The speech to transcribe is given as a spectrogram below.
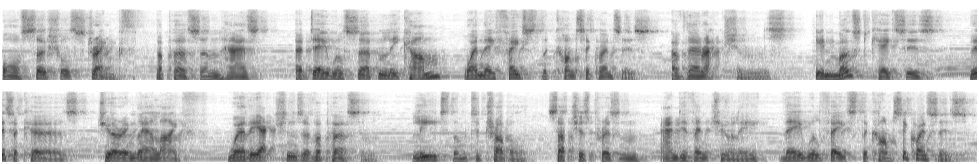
or social strength a person has, a day will certainly come when they face the consequences of their actions. In most cases, this occurs during their life, where the actions of a person leads them to trouble, such as prison, and eventually, they will face the consequences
